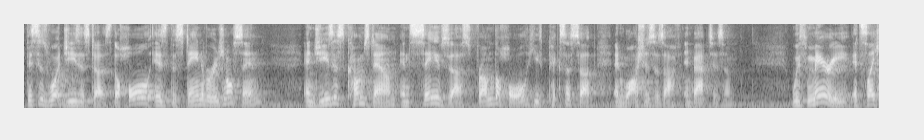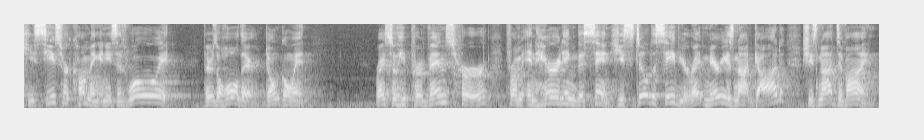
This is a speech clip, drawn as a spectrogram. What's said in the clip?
This is what Jesus does. The hole is the stain of original sin, and Jesus comes down and saves us from the hole. He picks us up and washes us off in baptism. With Mary, it's like he sees her coming and he says, Whoa, wait, wait, there's a hole there. Don't go in. Right? So he prevents her from inheriting the sin. He's still the Savior, right? Mary is not God, she's not divine.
